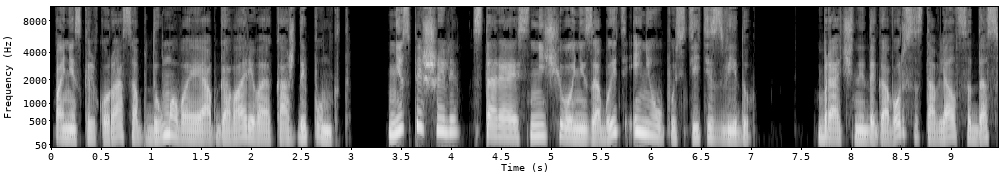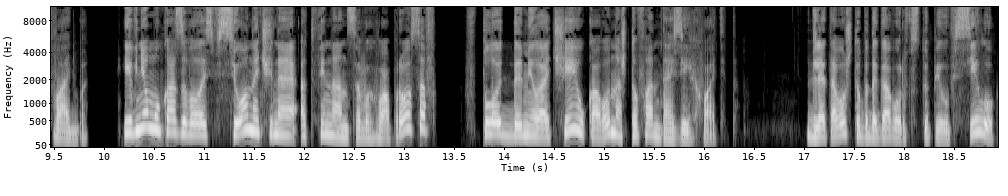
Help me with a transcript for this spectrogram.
по нескольку раз обдумывая и обговаривая каждый пункт. Не спешили, стараясь ничего не забыть и не упустить из виду. Брачный договор составлялся до свадьбы, и в нем указывалось все, начиная от финансовых вопросов вплоть до мелочей, у кого на что фантазии хватит. Для того, чтобы договор вступил в силу,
